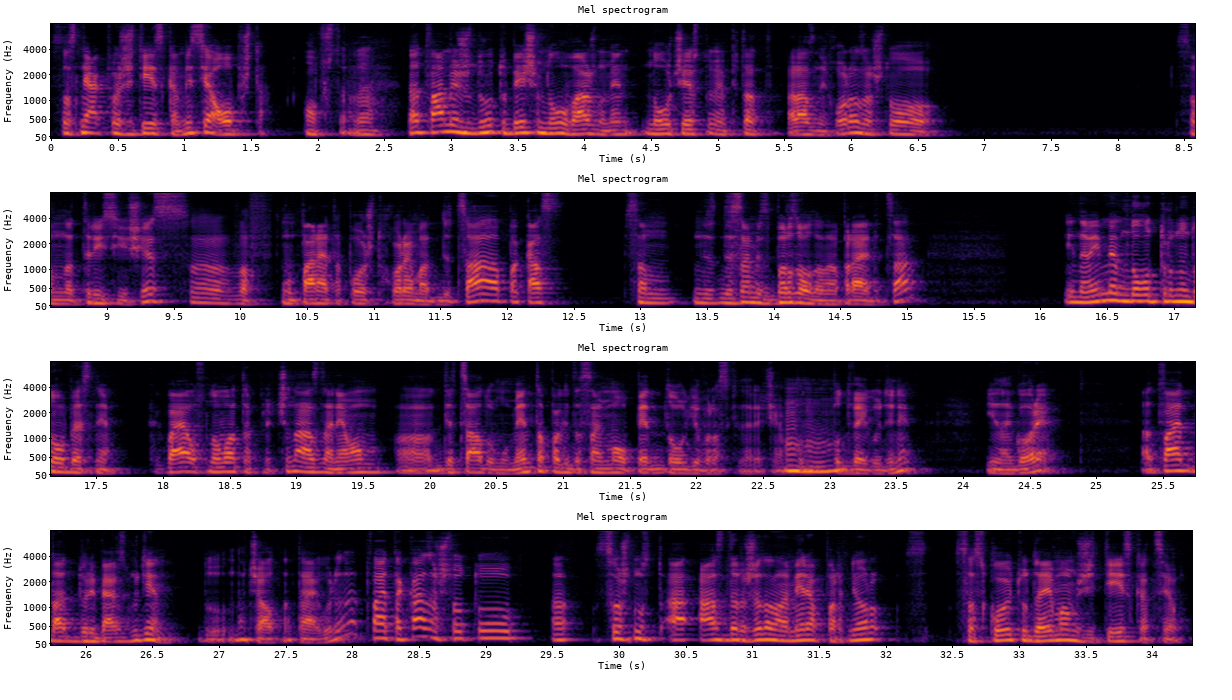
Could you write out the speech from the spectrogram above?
с някаква житейска мисия обща. Обща, да. Да, това между другото беше много важно. Мен много често ме питат разни хора, защо съм на 36, а, в компанията повечето хора имат деца, пък аз съм, не, не съм избързал да направя деца. И на мен ми е много трудно да обясня. Каква е основната причина аз да нямам а, деца до момента, пък да съм имал 5 дълги връзки, да речем, Мгм. по, по 2 години и нагоре. А, това е, да, дори бях с година, до началото на тая година. Това е така, защото а, всъщност а, аз държа да намеря партньор, с, с който да имам житейска цел.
